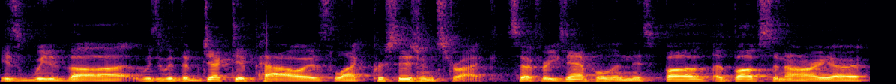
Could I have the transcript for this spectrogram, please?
is with uh, was with objective powers like precision strike. So, for example, in this above, above scenario,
